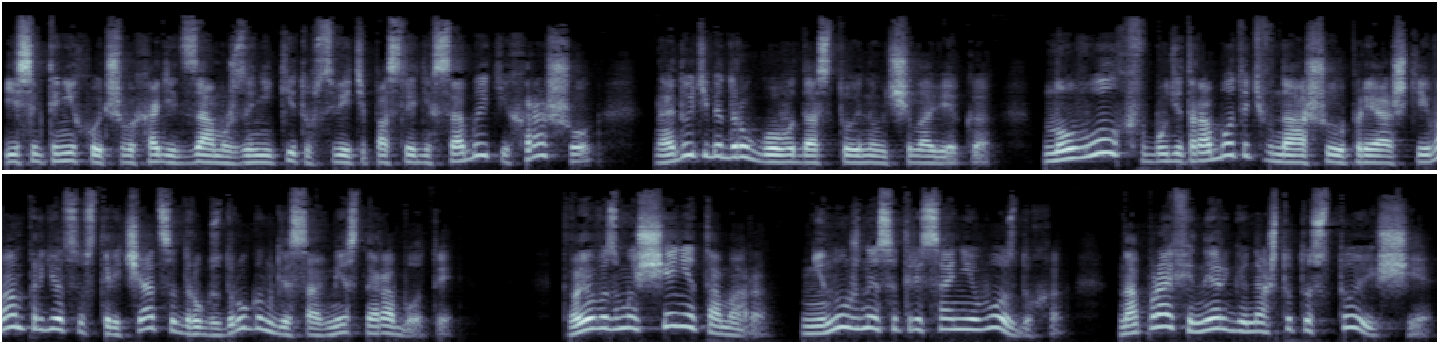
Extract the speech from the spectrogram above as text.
Если ты не хочешь выходить замуж за Никиту в свете последних событий, хорошо, найду тебе другого достойного человека. Но Волхв будет работать в нашей упряжке, и вам придется встречаться друг с другом для совместной работы. Твое возмущение, Тамара, ненужное сотрясание воздуха. Направь энергию на что-то стоящее.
